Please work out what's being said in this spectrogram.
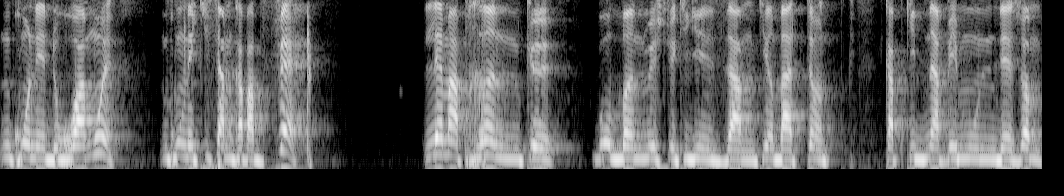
nous connaissons droit moins, nous connaissons qui ça capable de faire. Les m'apprendre que bon bon monsieur qui gagne zam, qui en battant, kidnapper moun des hommes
